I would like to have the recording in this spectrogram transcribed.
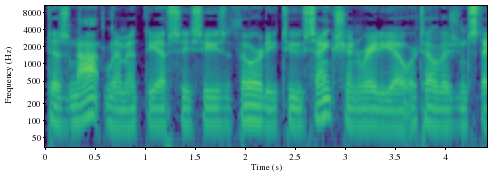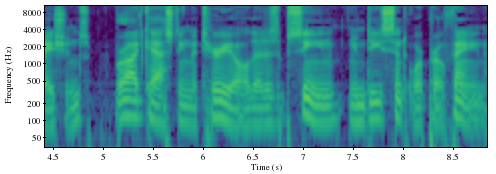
does not limit the FCC's authority to sanction radio or television stations broadcasting material that is obscene, indecent, or profane.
